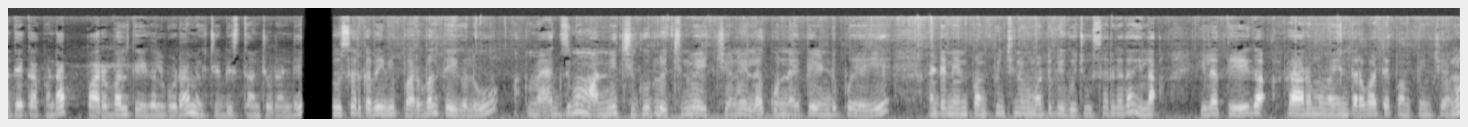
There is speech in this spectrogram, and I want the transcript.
అదే కాకుండా పర్వల్ తీగలు కూడా మీకు చూపిస్తాను చూడండి. చూసారు కదా ఇవి పర్వల్ తీగలు. మ్యాక్సిమం అన్ని చిగుర్లు వచ్చినవే ఇచ్చాను. ఇలా కొన్ని అయితే ఎండిపోయాయి. అంటే నేను పంపించినవి మటుకు ఇగో చూసారు కదా ఇలా ఇలా తీగ ప్రారంభమైన తర్వాతే పంపించాను.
